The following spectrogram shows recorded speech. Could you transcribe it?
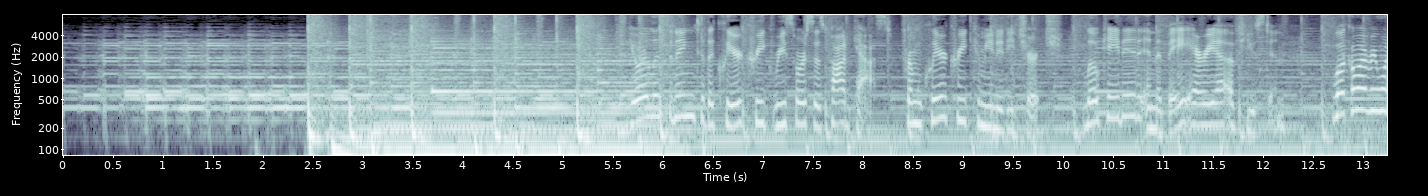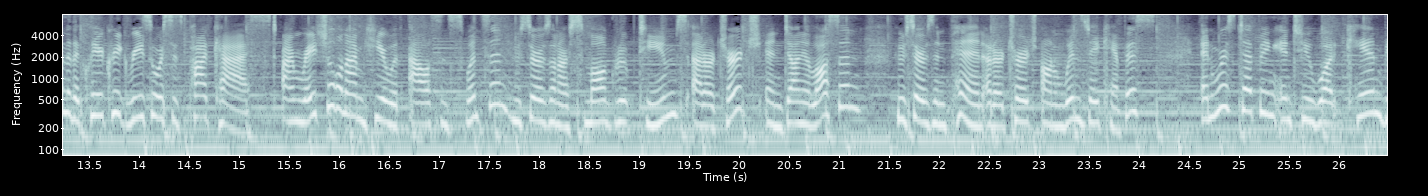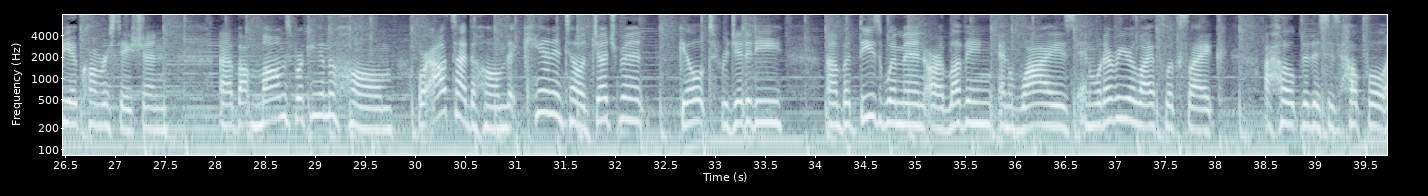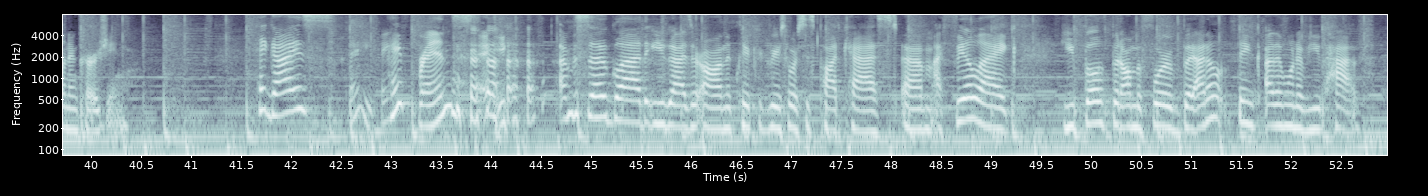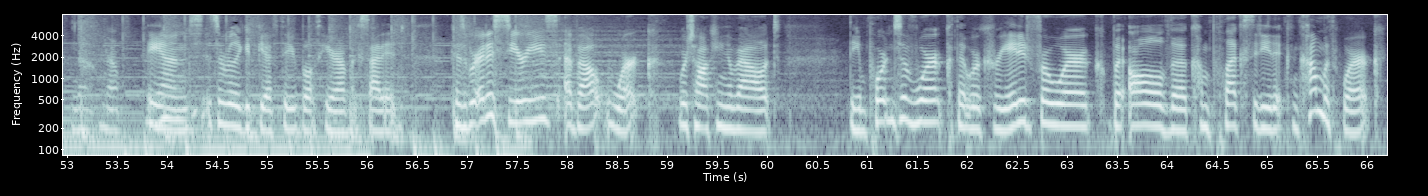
You're listening to the Clear Creek Resources Podcast from Clear Creek Community Church, located in the Bay Area of Houston. Welcome, everyone, to the Clear Creek Resources Podcast. I'm Rachel, and I'm here with Allison Swinson, who serves on our small group teams at our church, and Danya Lawson, who serves in Penn at our church on Wednesday campus. And we're stepping into what can be a conversation about moms working in the home or outside the home that can entail judgment, guilt, rigidity. Uh, but these women are loving and wise, and whatever your life looks like, I hope that this is helpful and encouraging. Hey guys. Hey. Hey friends. Hey. I'm so glad that you guys are on the Clear Creek Resources podcast. Um, I feel like you've both been on before, but I don't think either one of you have. No. No. And it's a really good gift that you're both here. I'm excited because we're in a series about work. We're talking about the importance of work, that we're created for work, but all the complexity that can come with work.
